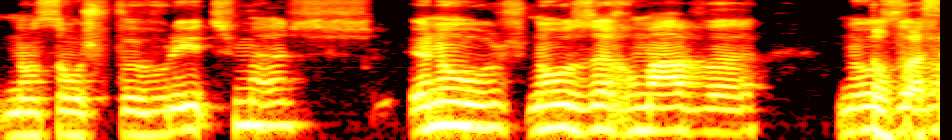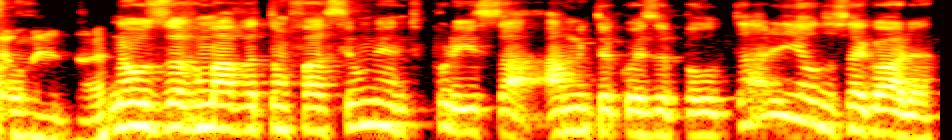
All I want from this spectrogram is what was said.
não são os favoritos, mas eu não os, não os arrumava não os, facilmente, não é? não os arrumava tão facilmente. Por isso há, há muita coisa para lutar e eles agora,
